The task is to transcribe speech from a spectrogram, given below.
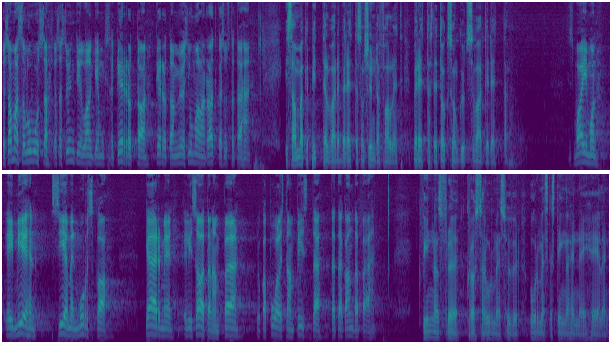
Jo samassa luvussa, jossa syntiinlankemuksesta kerrotaan, kerrotaan myös Jumalan ratkaisusta tähän. I samma kapitel var det berättas om syndafallet, berättas det också om Guds svar till detta. Siis vaimon, ei miehen, siemen murskaa käärmeen, eli saatanan pään, joka puolestaan pistää tätä kantapäähän. Kvinnans frö krossar ormens huvud ormen ska stinga henne i hälen.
